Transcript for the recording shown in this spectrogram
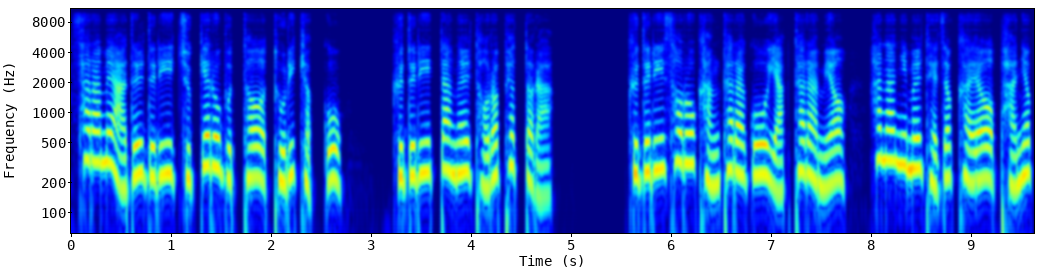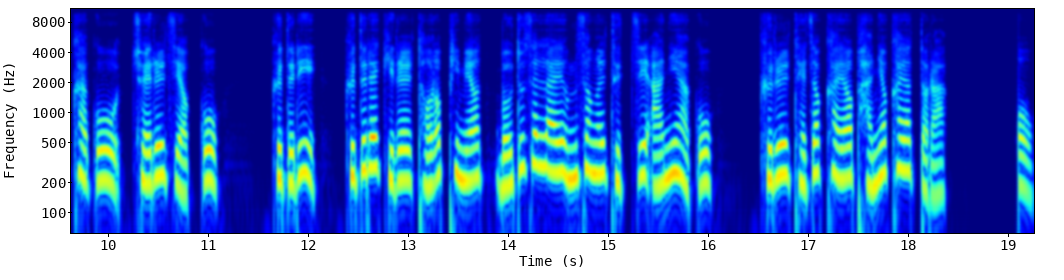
사람의 아들들이 주께로부터 돌이켰고 그들이 땅을 더럽혔더라. 그들이 서로 강탈하고 약탈하며 하나님을 대적하여 반역하고 죄를 지었고 그들이 그들의 길을 더럽히며 머두셀라의 음성을 듣지 아니하고 그를 대적하여 반역하였더라. 5.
